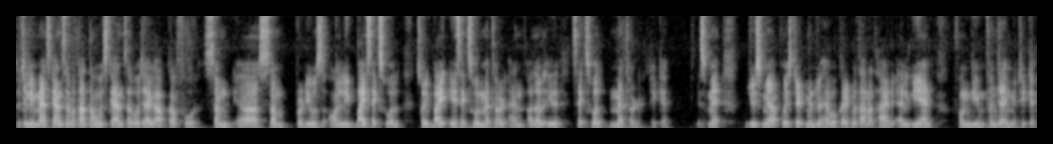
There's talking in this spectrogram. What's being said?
तो चलिए मैं इसका आंसर बताता हूँ इसका आंसर हो जाएगा आपका four some some produce only by sexual sorry by a sexual method and other is sexual method ठीक है? इसमें जो इसमें आपको स्टेटमेंट जो है वो करेक्ट बताना था एल्गी एंड फंगी फंजाई में ठीक है?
